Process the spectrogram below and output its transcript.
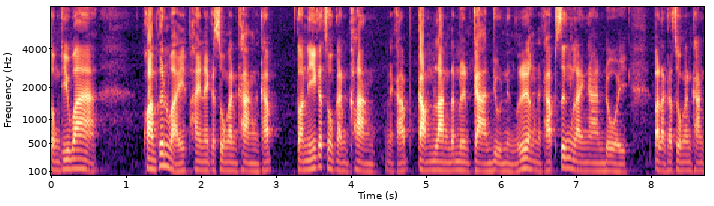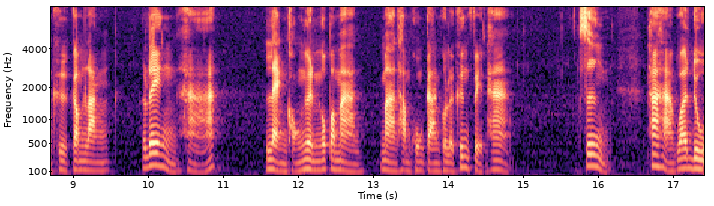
ตรงที่ว่าความเคลื่อนไหวภายในกระทรวงการคลังนะครับ ตอนนี้กระทรวงการคลังนะครับกำลังดำเนินการอยู่หนึ่งเรื่องนะครับ ซึ่งรายงานโดยปลัดกระทรวงการคลังคือกำลังเร่งหาแหล่งของเงินงบประมาณ มาทำโครงการคนละครึ่งเฟส 5 ซึ่ง ถ้าหากว่าดู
